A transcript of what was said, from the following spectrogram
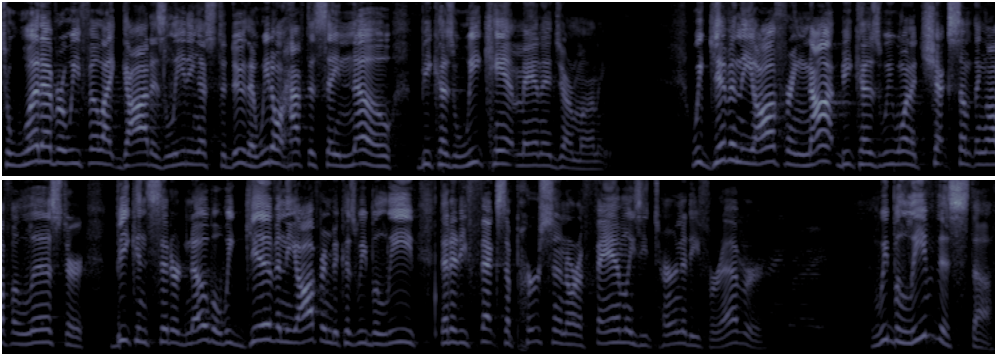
to whatever we feel like God is leading us to do, that we don't have to say no because we can't manage our money. We give in the offering not because we want to check something off a list or be considered noble. We give in the offering because we believe that it affects a person or a family's eternity forever. And we believe this stuff.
